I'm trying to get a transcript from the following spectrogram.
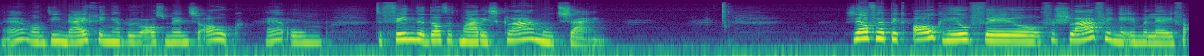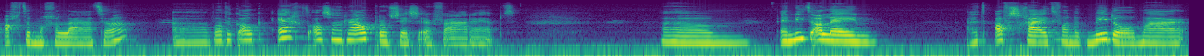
Hè? Want die neiging hebben we als mensen ook hè, om te vinden dat het maar eens klaar moet zijn. Zelf heb ik ook heel veel verslavingen in mijn leven achter me gelaten. Uh, wat ik ook echt als een rouwproces ervaren heb. Um, en niet alleen het afscheid van het middel, maar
